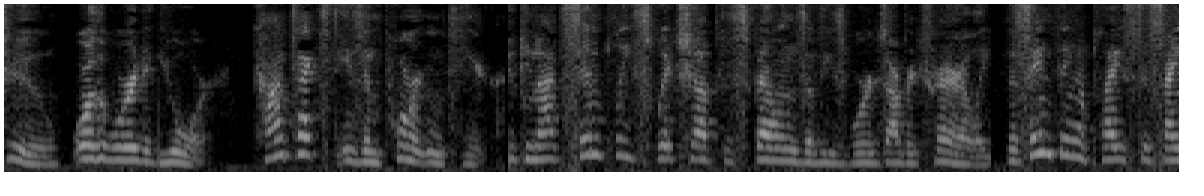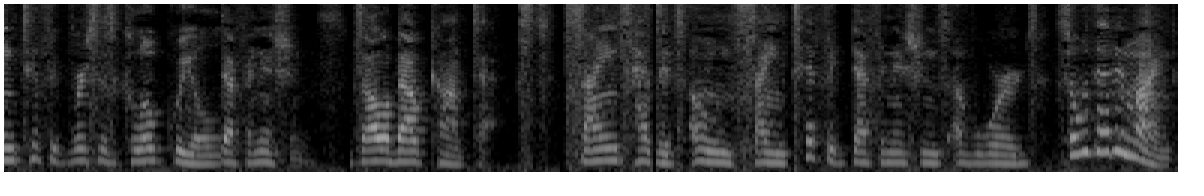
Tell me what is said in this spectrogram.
to, or the word your. Context is important here. You cannot simply switch up the spellings of these words arbitrarily. The same thing applies to scientific versus colloquial definitions. It's all about context. Science has its own scientific definitions of words, so with that in mind,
